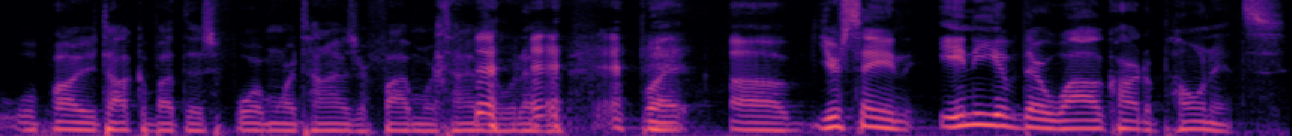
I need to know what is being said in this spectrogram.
we'll probably talk about this four more times or five more times or whatever. but uh, you're saying any of their wild card opponents,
